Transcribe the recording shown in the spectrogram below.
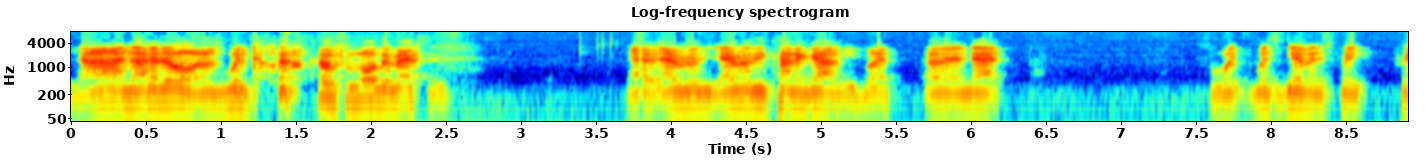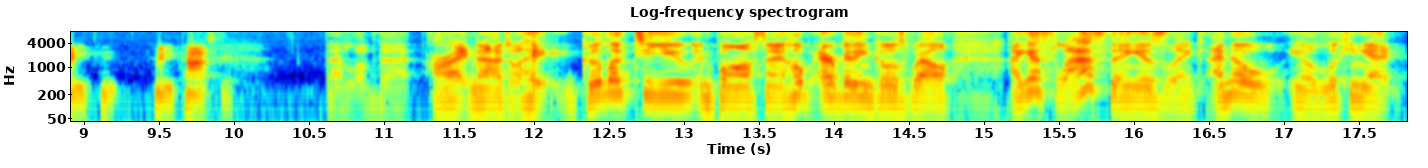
nah, not at all. It was wind coming from all directions. That, that really, that really kind of got me. But other than that, what, what's given is pretty pretty pretty constant. I love that. All right, Nigel. Hey, good luck to you in Boston. I hope everything goes well. I guess last thing is like I know you know looking at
